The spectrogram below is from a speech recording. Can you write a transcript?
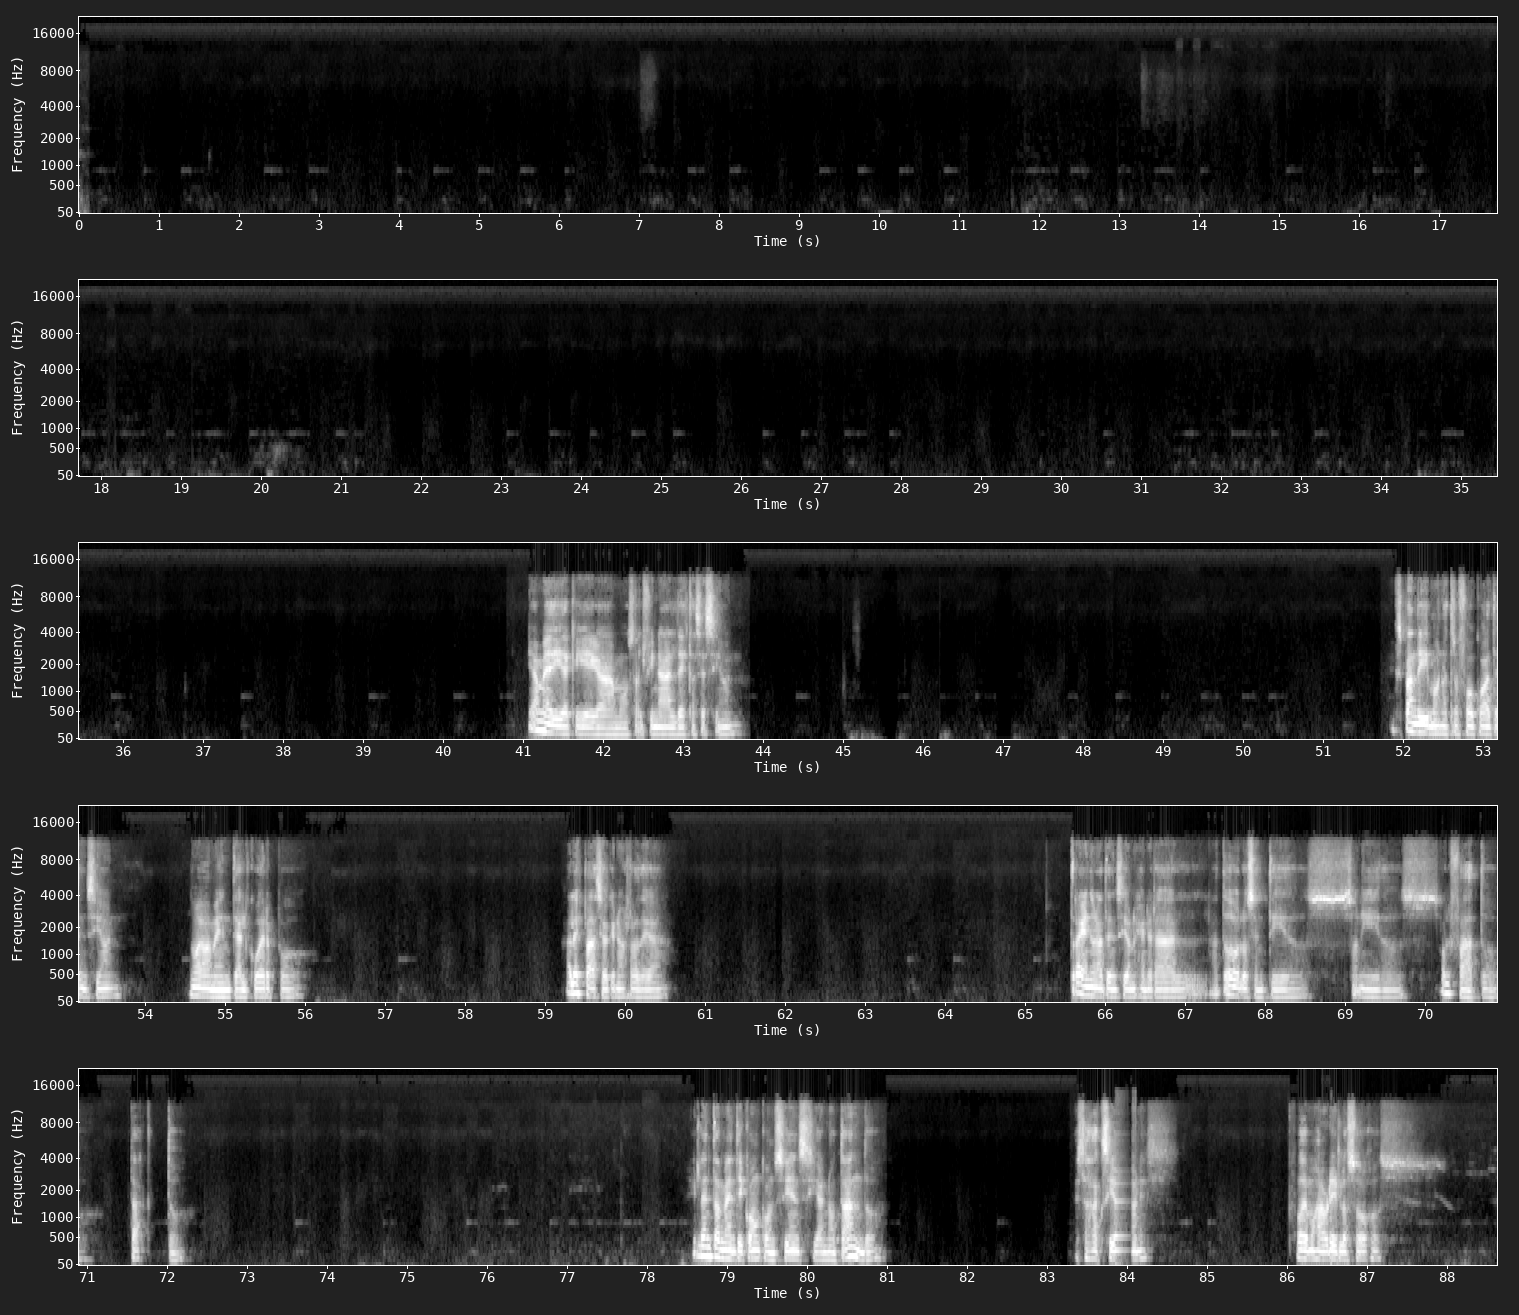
Y a medida que llegamos al final de esta sesión, expandimos nuestro foco de atención nuevamente al cuerpo, al espacio que nos rodea. Trayendo una atención general a todos los sentidos, sonidos, olfato, tacto. Y lentamente y con conciencia notando esas acciones, podemos abrir los ojos,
